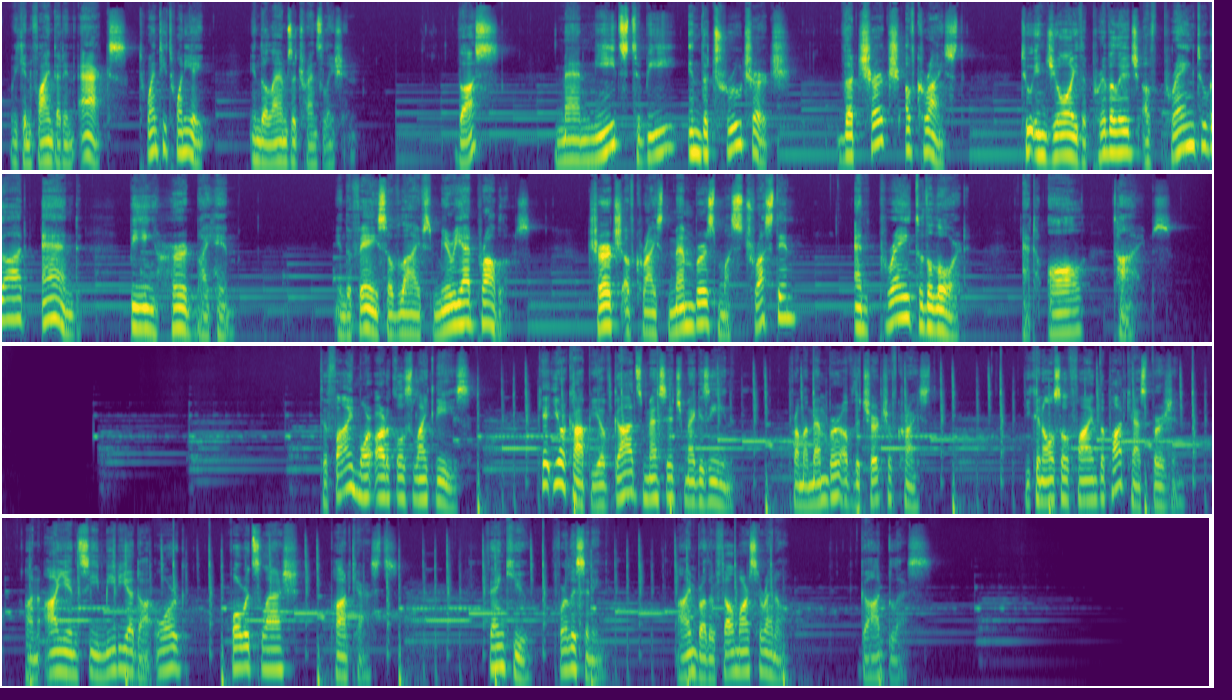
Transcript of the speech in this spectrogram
We can find that in Acts 20:28 in the Lamsa translation. Thus, man needs to be in the true church, the church of Christ, to enjoy the privilege of praying to God and being heard by Him. In the face of life's myriad problems, Church of Christ members must trust in and pray to the Lord at all times. To find more articles like these, get your copy of God's Message magazine from a member of the Church of Christ. You can also find the podcast version on incmedia.org forward slash podcasts. Thank you for listening. I'm Brother Felmar Sereno. God bless.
